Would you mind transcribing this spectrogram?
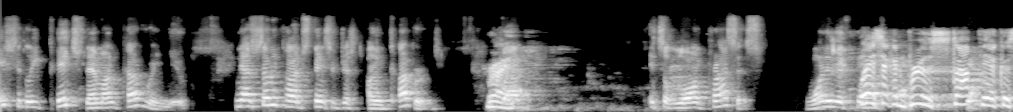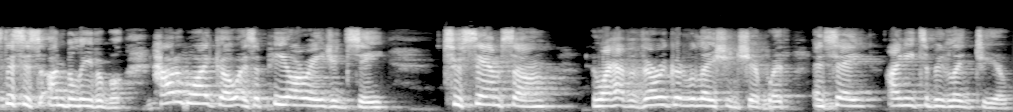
basically pitch them on covering you. Now, sometimes things are just uncovered, right? It's a long process. One of the things- Wait a second, Bruce, stop yeah. there because this is unbelievable. How do I go as a PR agency to Samsung, who I have a very good relationship with, and say, I need to be linked to you?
